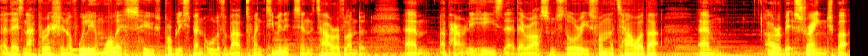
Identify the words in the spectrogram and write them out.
there's an apparition of William Wallace, who's probably spent all of about 20 minutes in the Tower of London. Um, apparently, he's there. There are some stories from the tower that um, are a bit strange, but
